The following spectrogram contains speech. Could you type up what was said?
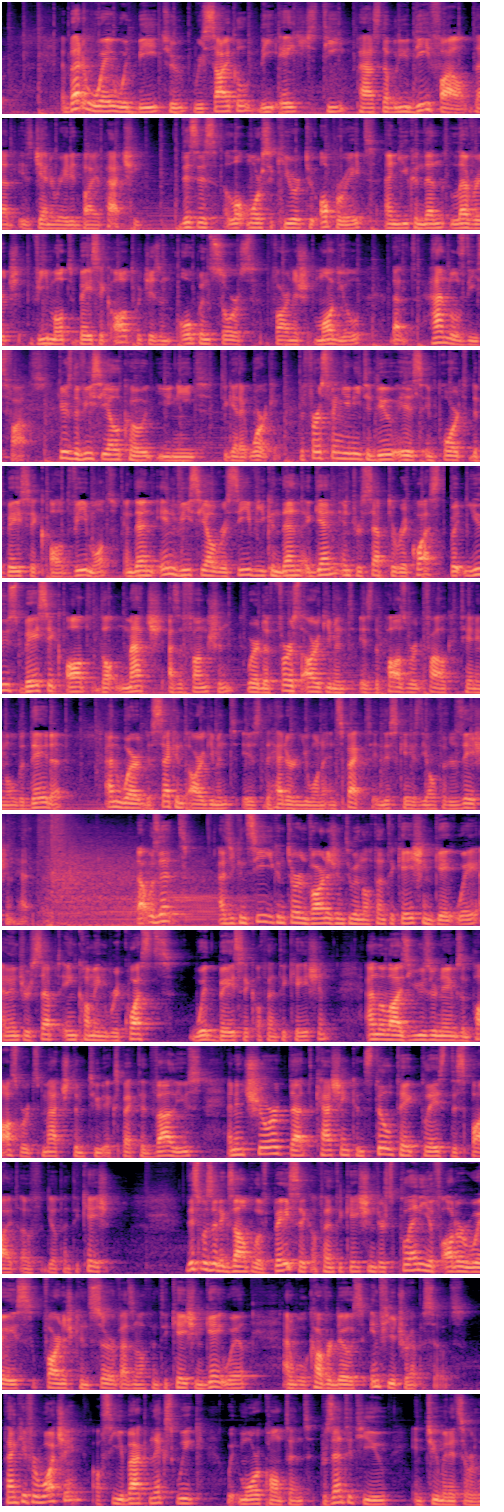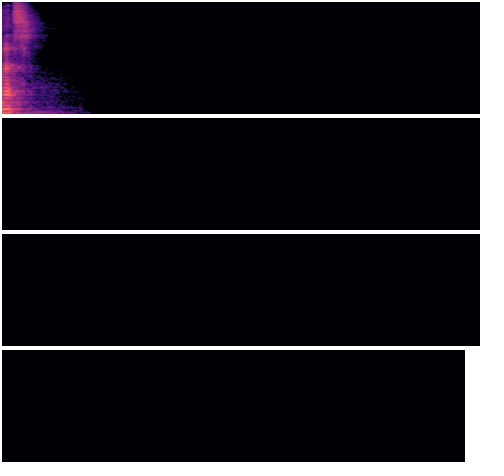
A better way would be to recycle the htpasswd file that is generated by Apache. This is a lot more secure to operate and you can then leverage vmod basic auth, which is an open source Varnish module that handles these files. Here's the VCL code you need to get it working. The first thing you need to do is import the basic auth vmod and then in VCL receive you can then again intercept a request but use basic auth.match as a function where the first argument is the password file containing all the data and where the second argument is the header you want to inspect, in this case the authorization header. That was it. As you can see, you can turn Varnish into an authentication gateway and intercept incoming requests with basic authentication, analyze usernames and passwords, match them to expected values, and ensure that caching can still take place despite of the authentication. This was an example of basic authentication. There's plenty of other ways Varnish can serve as an authentication gateway, and we'll cover those in future episodes. Thank you for watching. I'll see you back next week with more content presented to you in two minutes or less.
